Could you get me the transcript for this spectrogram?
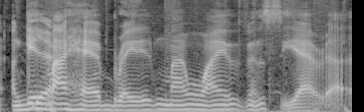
I'm getting Yeah. my hair braided, with my wife and Ciara.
